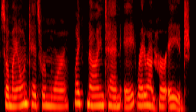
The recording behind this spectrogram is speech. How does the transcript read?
So my own kids were more like 9, 10, 8, right around her age.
